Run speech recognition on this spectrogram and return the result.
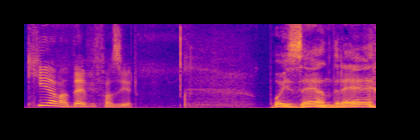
que ela deve fazer? Pois é, André,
